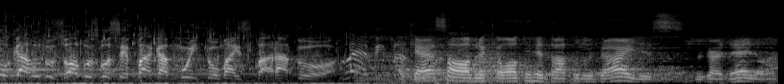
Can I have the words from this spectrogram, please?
no carro dos ovos você paga muito mais barato. Leve pra Que é essa obra que é o autorretrato do Jardes, do Jardélio, né?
